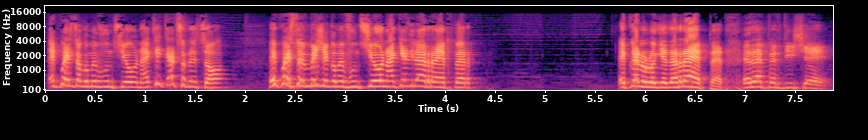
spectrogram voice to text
E questo come funziona? E che cazzo ne so? E questo invece come funziona? Chiedilo al rapper. E quello lo chiede al rapper. E il rapper dice,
